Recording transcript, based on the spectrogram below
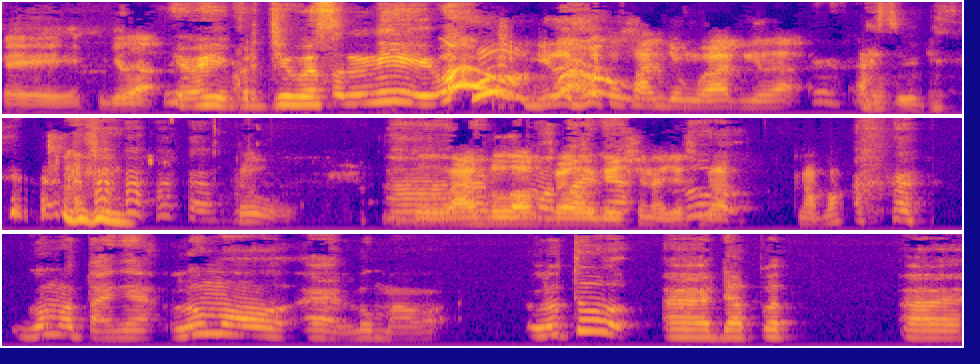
Eh gila Yoi, berjiwa seni. Wah, gila gue tersanjung banget gila Asik. tuh the Uh, level of tanya, validation I just lu- got kenapa gue mau tanya, lu mau eh lu mau lu tuh eh, dapet eh,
